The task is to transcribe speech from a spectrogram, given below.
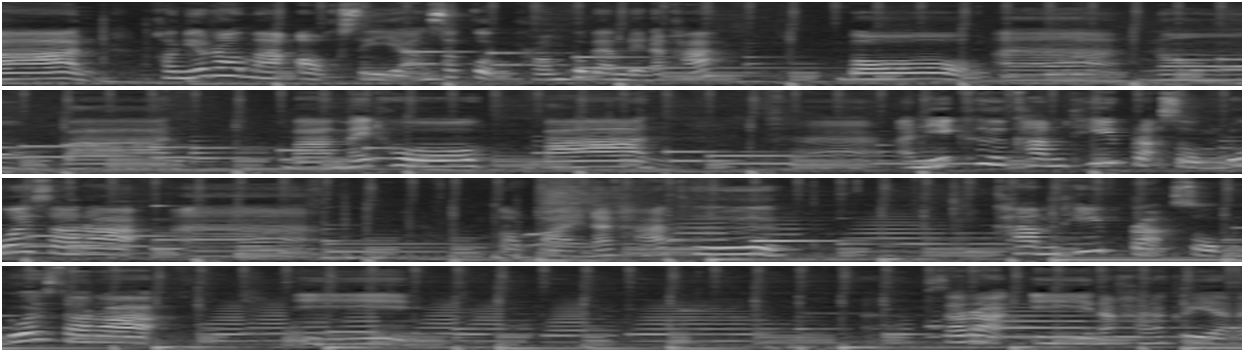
บ้าน คราวนี้เรามาออกเสียงสะกดพร้อมครูแบมเลยนะคะโบอานอบาน บานไม่โท บ้านอันนี้คือคำที่ประสมด้วยสระอาต่อไปนะคะคือคำที่ประสมด้วยสระอีสระอีนะคะนักเรียน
